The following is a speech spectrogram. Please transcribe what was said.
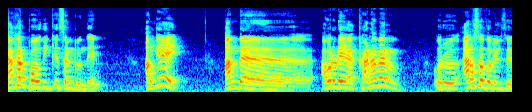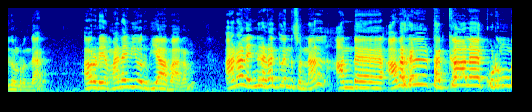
நகர் பகுதிக்கு சென்றிருந்தேன். அங்கே அந்த அவருடைய கணவர் ஒரு அரச தொழில் செய்து கொண்டிருந்தார். அவருடைய மனைவி ஒரு வியாபாரம். ஆனால் என்ன நடக்குது என்று சொன்னால் அந்த அவர்கள் தற்கால குடும்ப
